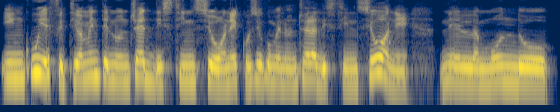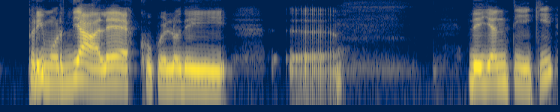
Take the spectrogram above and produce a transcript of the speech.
in cui effettivamente non c'è distinzione, così come non c'è la distinzione nel mondo primordiale, ecco quello dei, eh, degli antichi,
